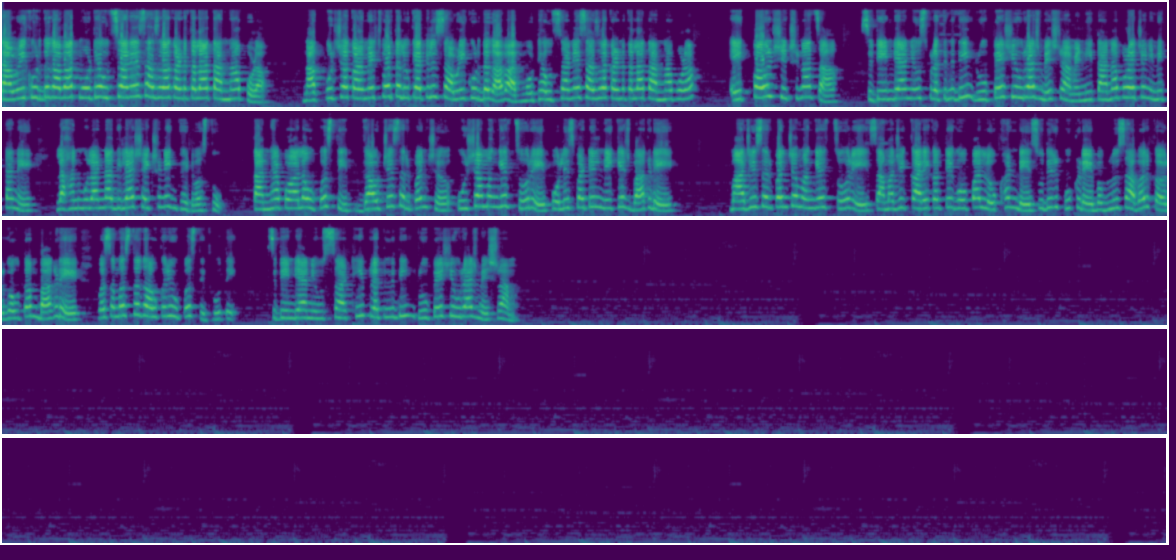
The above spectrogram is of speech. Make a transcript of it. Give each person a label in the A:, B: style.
A: सावळी खुर्द गावात मोठ्या उत्साहाने साजरा करण्यात आला तान्हा पोळा. नागपूरच्या कळमेश्वर तालुक्यातील सावळी खुर्द गावात मोठ्या उत्साहाने साजरा करण्यात आला तान्हा पोळा. एक पाऊल शिक्षणाचा सिटी इंडिया न्यूज प्रतिनिधी रुपेश युवराज मेश्राम यांनी तान्हा पोळ्याच्या निमित्ताने लहान मुलांना दिल्या शैक्षणिक भेटवस्तू. तान्ह्या पोळाला उपस्थित गावचे सरपंच उषा मंगेश चोरे पोलीस पाटील निकेश बागडे माजी सरपंच मंगेश चोरे सामाजिक कार्यकर्ते गोपाल लोखंडे सुधीर कुकडे बबलू सावरकर गौतम बागडे व समस्त गावकरी उपस्थित होते. सिटी इंडिया न्यूजसाठी प्रतिनिधी रुपेश युवराज मेश्राम.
